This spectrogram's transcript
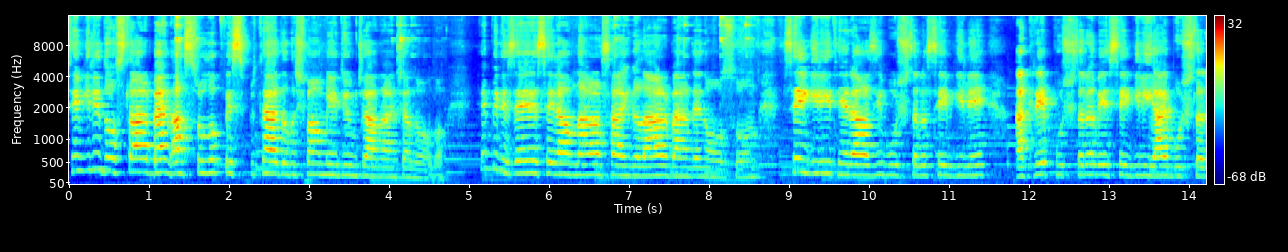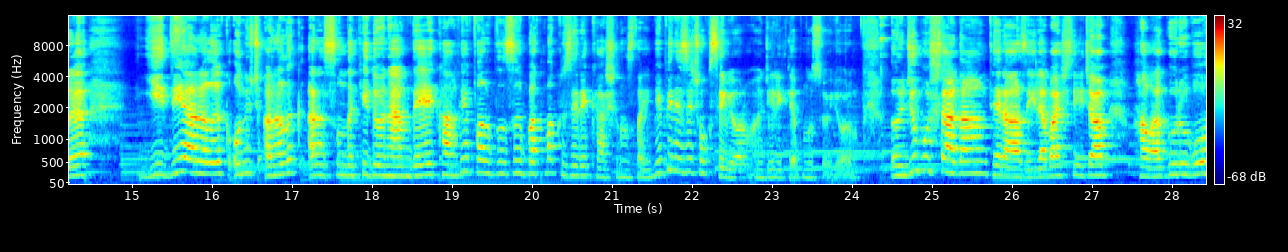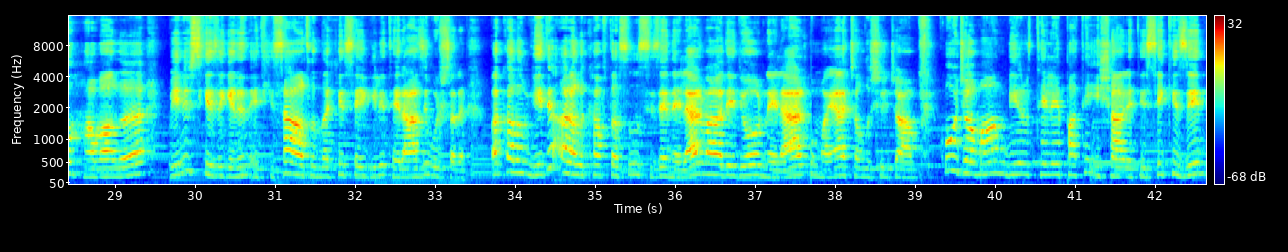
Sevgili dostlar, ben astrolog ve spiritüel danışman medyum Canan Canoğlu. Hepinize selamlar, saygılar benden olsun. Sevgili terazi burçları, sevgili akrep burçları ve sevgili yay burçları 7 Aralık 13 Aralık arasındaki dönemde kahve falınızı bakmak üzere karşınızdayım. Hepinizi çok seviyorum. Öncelikle bunu söylüyorum. Öncü burçlardan terazi ile başlayacağım. Hava grubu havalı Venüs gezegenin etkisi altındaki sevgili terazi burçları. Bakalım 7 Aralık haftası size neler vaat ediyor, neler bulmaya çalışacağım. Kocaman bir telepati işareti 8'in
